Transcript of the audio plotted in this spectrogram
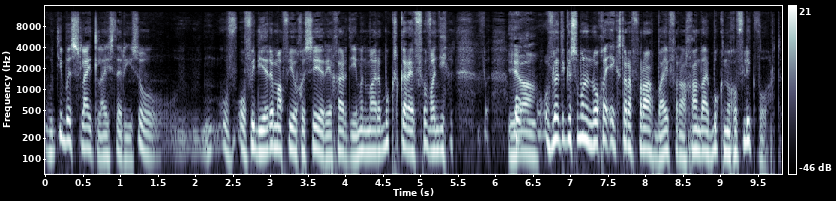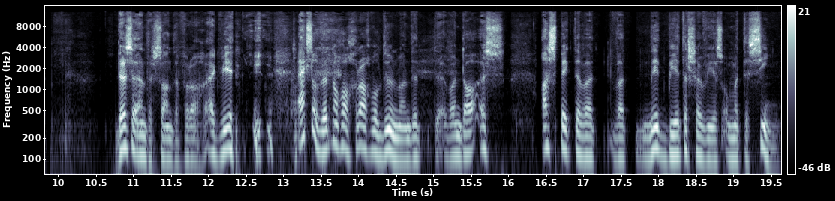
Hoe jy besluit luister hierso of of die Here maar vir jou gesê Regard jy moet maar 'n boek skryf want jy Ja. of, of laat ek sommer nog 'n ekstra vraag byvra gaan daai boek nog 'n fliek word. Dis 'n interessante vraag. Ek weet nie. Ek sal dit nogal graag wil doen want dit want daar is aspekte wat wat net beter sou wees om dit te sien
